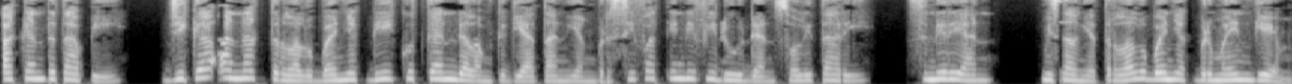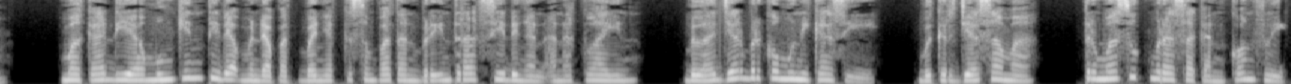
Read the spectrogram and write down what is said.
Akan tetapi, jika anak terlalu banyak diikutkan dalam kegiatan yang bersifat individu dan solitari, sendirian, misalnya terlalu banyak bermain game, maka dia mungkin tidak mendapat banyak kesempatan berinteraksi dengan anak lain, belajar berkomunikasi, bekerja sama, termasuk merasakan konflik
